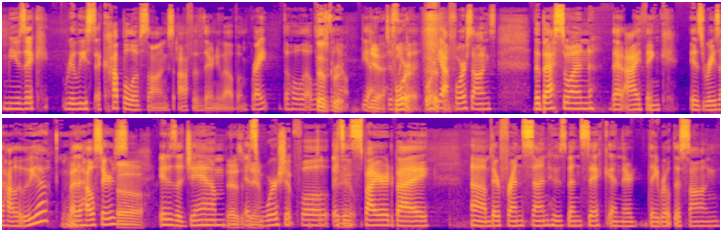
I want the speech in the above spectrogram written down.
Music released a couple of songs off of their new album, right? The whole album. That's isn't correct. out. Yeah, Yeah, just four. Like a- Four, I yeah, think. four songs. The best one that I think is "Raise a Hallelujah" by the Helsers. Uh, It is a jam. That is a it's jam. worshipful. It's, jam. inspired by um, their friend's son who's been sick, and they they wrote this song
